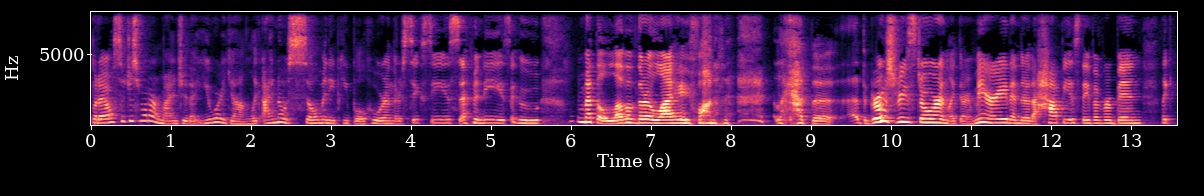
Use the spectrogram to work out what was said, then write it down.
But I also just want to remind you that you are young. Like I know so many people who are in their 60s, 70s who met the love of their life on like at the at the grocery store and like they're married and they're the happiest they've ever been. Like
